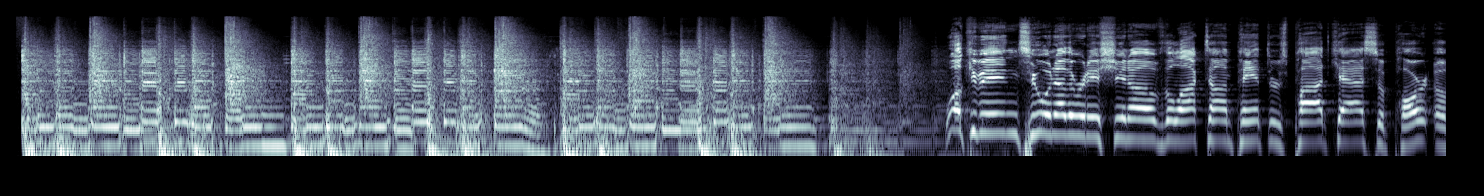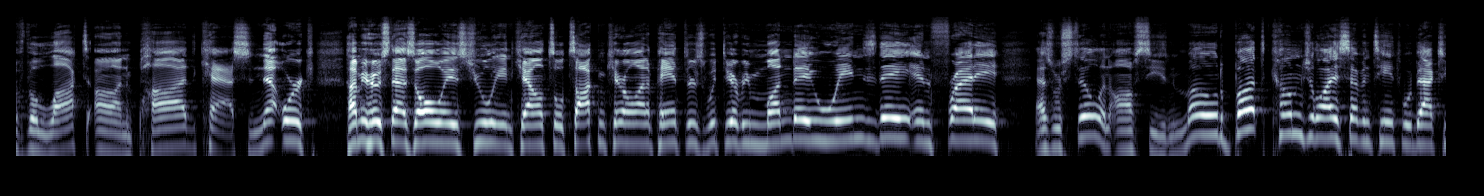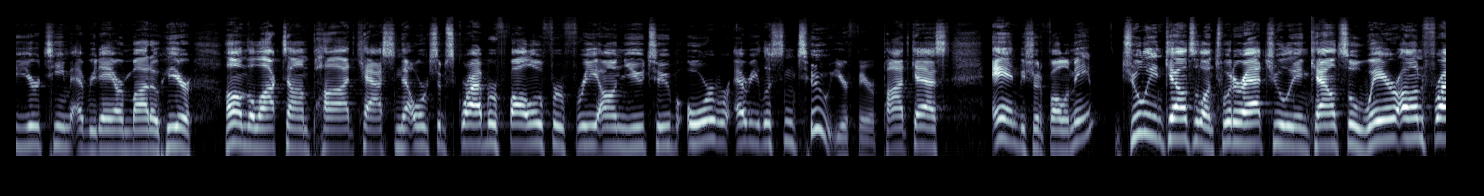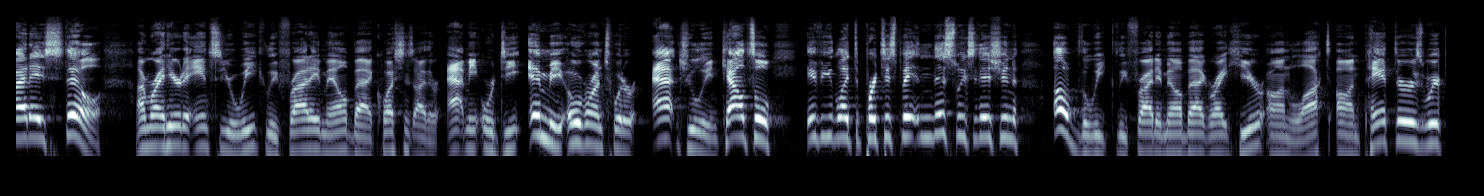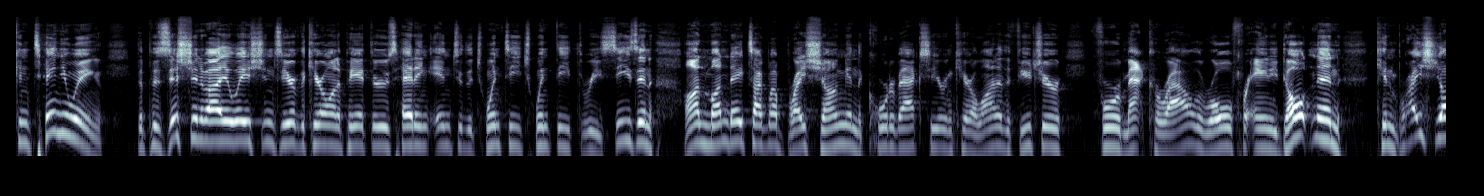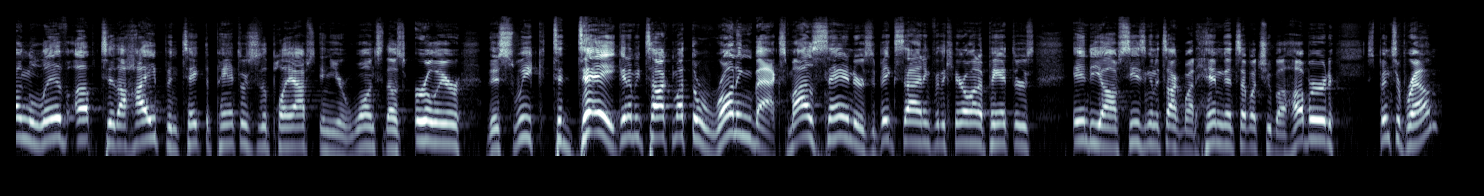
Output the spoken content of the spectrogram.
Welcome into another edition of the Locked On Panthers podcast, a part of the Locked On Podcast Network. I'm your host, as always, Julian Council, talking Carolina Panthers with you every Monday, Wednesday, and Friday as we're still in off-season mode. But come July 17th, we'll be back to your team every day. Our motto here on the Locked On Podcast Network. Subscribe or follow for free on YouTube or wherever you listen to your favorite podcast. And be sure to follow me, Julian Council, on Twitter at Julian Council, where on Friday still I'm right here to answer your weekly Friday mailbag questions either at me or DM me over on Twitter at Julian Council. If you'd like to participate in this week's edition of the weekly Friday mailbag right here on Locked On Panthers, we're continuing the position evaluations here of the Carolina Panthers heading into the 2023 season. On Monday, talk about Bryce Young and the quarterbacks here in Carolina, the future for Matt Corral, the role for Andy Dalton, and can Bryce Young live up to the hype and take the Panthers to the playoffs in year one? So that was earlier this week. Today, going to be talking about the running backs. Miles Sanders, a big signing for the Carolina Panthers in the offseason. Going to talk about him. Going to talk about Chuba Hubbard, Spencer Brown,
